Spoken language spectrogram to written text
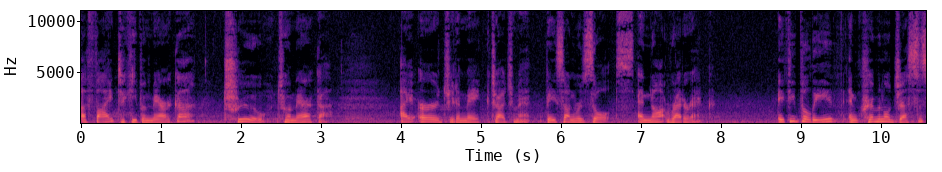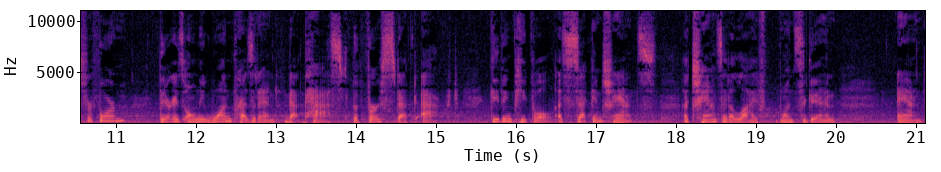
a fight to keep America true to America. I urge you to make judgment based on results and not rhetoric. If you believe in criminal justice reform, there is only one president that passed the First Step Act, giving people a second chance, a chance at a life once again. And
